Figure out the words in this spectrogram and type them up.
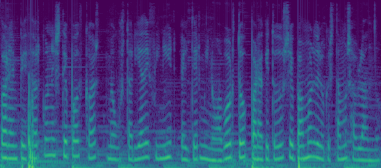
Para empezar con este podcast me gustaría definir el término aborto para que todos sepamos de lo que estamos hablando.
